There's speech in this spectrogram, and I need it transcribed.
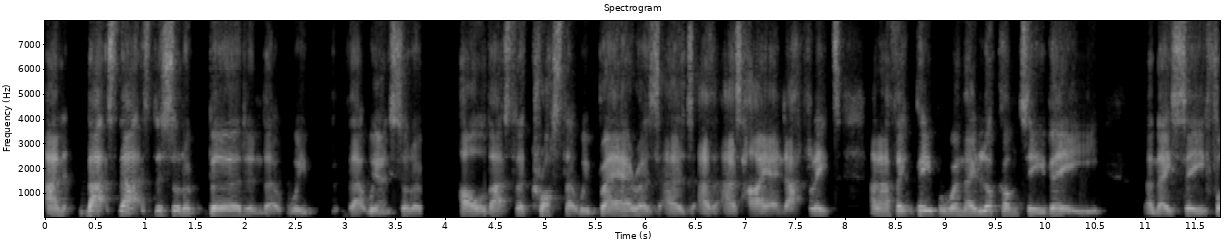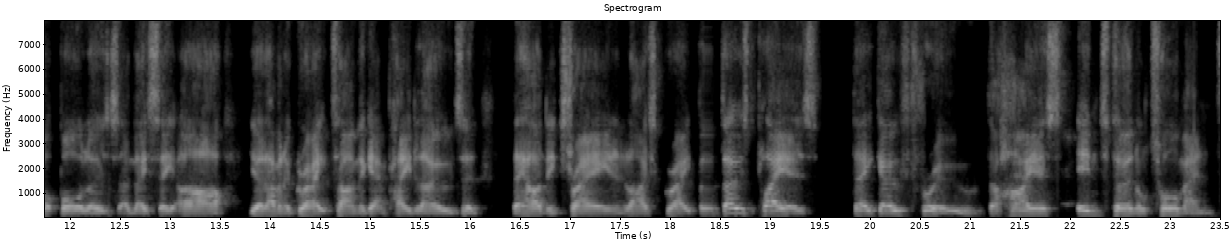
And that's that's the sort of burden that we that we yeah. sort of whole. That's the cross that we bear as as as, as high end athletes. And I think people when they look on TV and they see footballers and they see, oh, you're having a great time, they're getting paid loads and they hardly train and life's great. But those players, they go through the highest internal torment.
